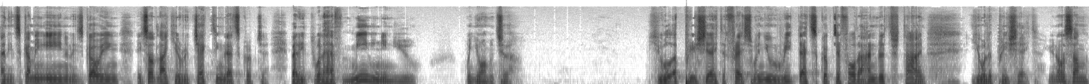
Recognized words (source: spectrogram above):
And it's coming in and it's going. It's not like you're rejecting that scripture, but it will have meaning in you when you are mature. You will appreciate afresh. When you read that scripture for the hundredth time, you will appreciate. You know, some,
